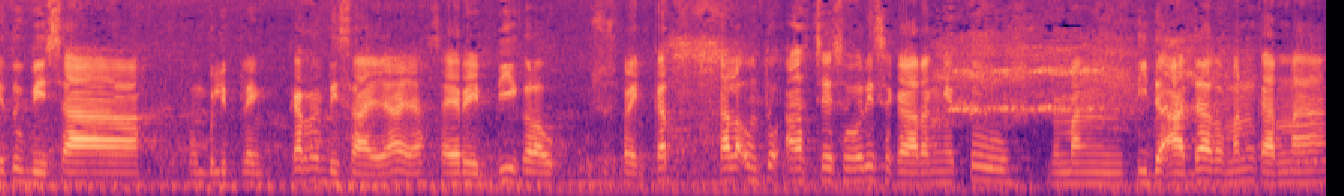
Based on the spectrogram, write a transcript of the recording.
itu bisa membeli planker di saya ya. Saya ready kalau khusus planker. Kalau untuk aksesori sekarang itu memang tidak ada teman karena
